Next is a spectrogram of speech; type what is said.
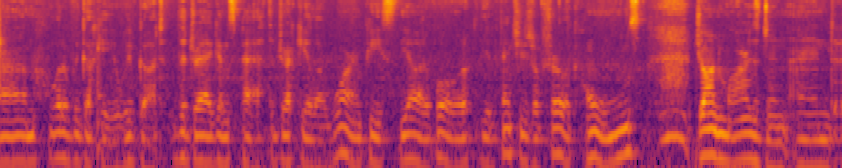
Um, what have we got here? We've got The Dragon's Path, Dracula, War and Peace, The Art of War, The Adventures of Sherlock Holmes, John Marsden, and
